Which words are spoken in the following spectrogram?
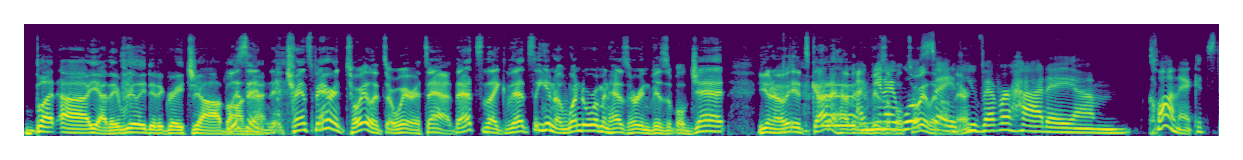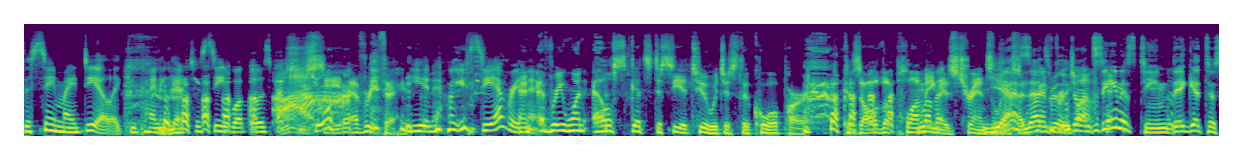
But uh, yeah, they really did a great job on Listen, that. transparent toilets are where it's at. That's like that's you know Wonder Woman has her invisible jet. You know, it's got to have an I mean, invisible I will toilet say, on if there. You've ever had a um, colonic, it's the same idea. Like you kind of get to see what goes by. See everything. You know, you see everything. And everyone else gets to see it too, which is the cool part because all the plumbing is it. is translated. Yeah, and that's for really John Cena's team. They get to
